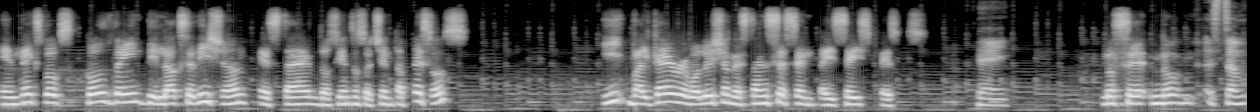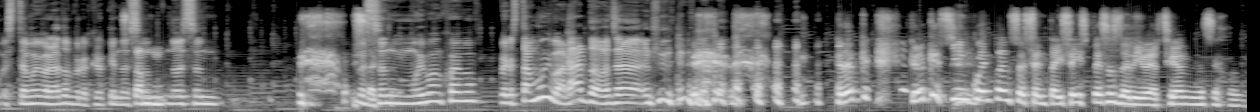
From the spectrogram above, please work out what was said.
En Xbox Cold Vein Deluxe Edition está en 280 pesos. Y Valkyrie Revolution está en 66 pesos. Ok. No sé, no. Está, está muy barato, pero creo que no, es un, no es un. No es un muy buen juego, pero está muy barato. O sea. creo, que, creo que sí encuentran 66 pesos de diversión en ese juego.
